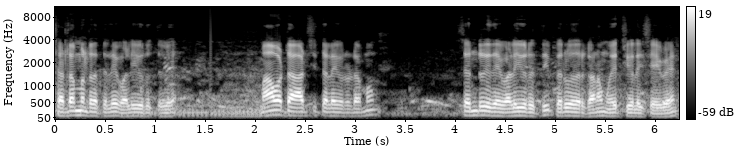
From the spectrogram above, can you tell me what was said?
சட்டமன்றத்திலே வலியுறுத்துவேன். மாவட்ட ஆட்சித்தலைவரிடமும் சென்று இதை வலியுறுத்தி பெறுவதற்கான முயற்சிகளை செய்வேன்.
